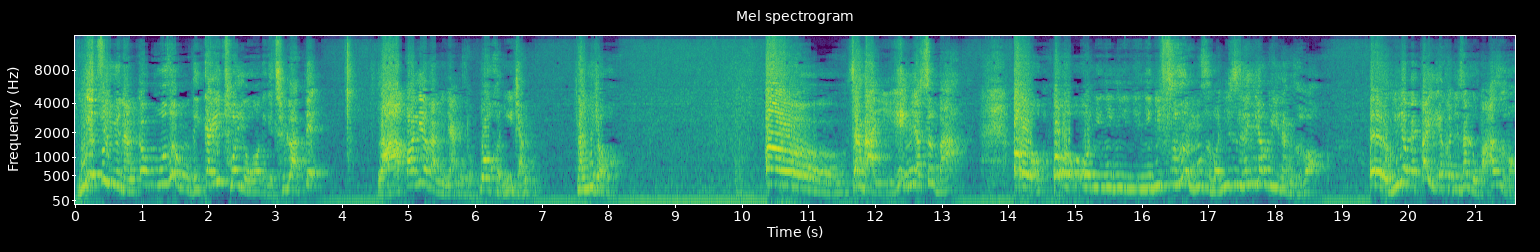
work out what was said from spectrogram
你至于能够不容的该错药的出来的，喇叭两万两就包括你讲。那你叫哦，张大爷，我要收吧。哦哦哦哦哦，你你你你你你是我是不？你是人妖皮囊是不？哦，你要个大爷可能是六八是不？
